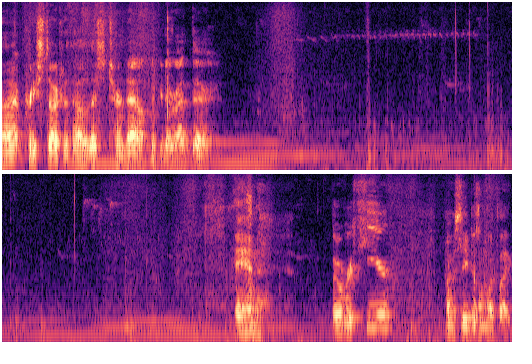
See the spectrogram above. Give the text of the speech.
Alright, pretty stoked with how this turned out. Look at it right there. And over here, obviously it doesn't look like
